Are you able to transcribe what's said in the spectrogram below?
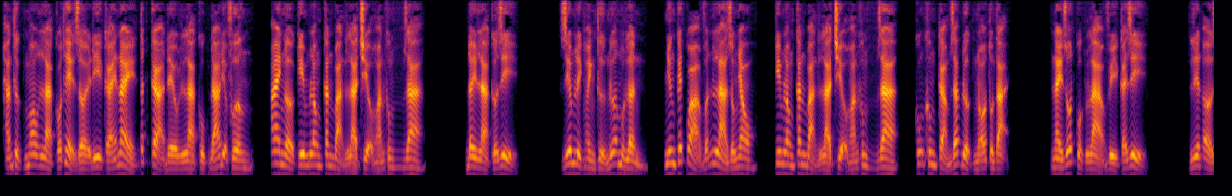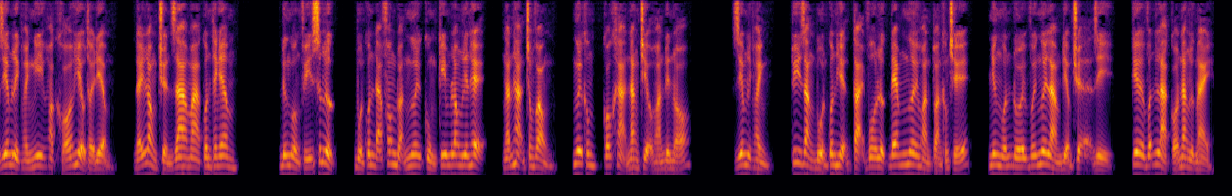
hắn thực mau là có thể rời đi cái này, tất cả đều là cục đá địa phương, ai ngờ Kim Long căn bản là triệu hoán không ra. Đây là cớ gì? Diêm Lịch hành thử nữa một lần, nhưng kết quả vẫn là giống nhau, Kim Long căn bản là triệu hoán không ra, cũng không cảm giác được nó tồn tại. Này rốt cuộc là vì cái gì? Liên ở Diêm Lịch hành nghi hoặc khó hiểu thời điểm, đáy lòng truyền ra ma quân thanh âm. Đừng uổng phí sức lực, bổn quân đã phong đoạn ngươi cùng Kim Long liên hệ, ngắn hạn trong vòng, ngươi không có khả năng triệu hoán đến nó. Diêm Lịch Hành, tuy rằng bổn quân hiện tại vô lực đem ngươi hoàn toàn khống chế, nhưng muốn đối với ngươi làm điểm chuyện gì, kia vẫn là có năng lực này.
